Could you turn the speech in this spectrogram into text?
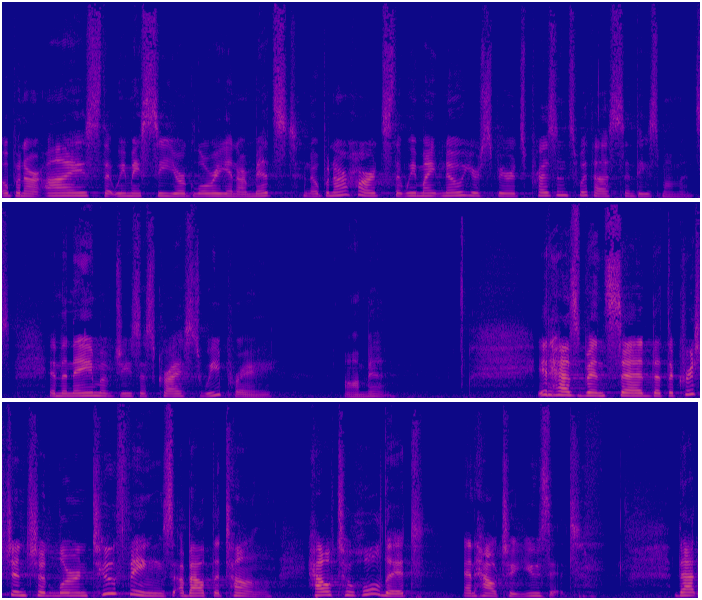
Open our eyes that we may see your glory in our midst, and open our hearts that we might know your Spirit's presence with us in these moments. In the name of Jesus Christ, we pray. Amen. It has been said that the Christian should learn two things about the tongue how to hold it and how to use it. That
